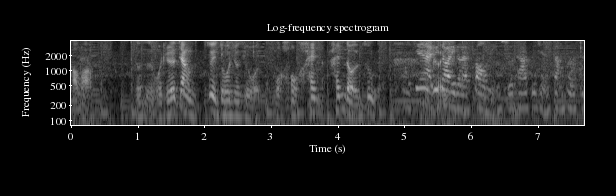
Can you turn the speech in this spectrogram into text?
好不好？就是我觉得这样最多就是我我后 handle 得住的。我今天还遇到一个来报名，说他之前上课是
